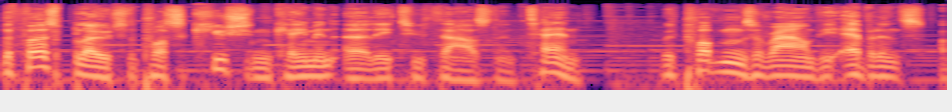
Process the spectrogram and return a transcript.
The first blow to the prosecution came in early 2010, with problems around the evidence about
